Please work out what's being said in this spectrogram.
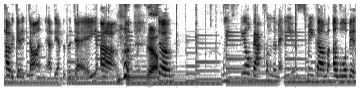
how to get it done at the end of the day. Um, yeah. so we've scaled back some of the menus to make them a little bit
